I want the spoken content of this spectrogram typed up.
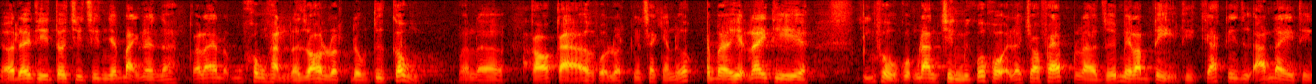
ở đây thì tôi chỉ xin nhấn mạnh là có lẽ nó cũng không hẳn là do luật đầu tư công mà là có cả ở của luật ngân sách nhà nước. Và hiện nay thì chính phủ cũng đang trình với quốc hội là cho phép là dưới 15 tỷ thì các cái dự án này thì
